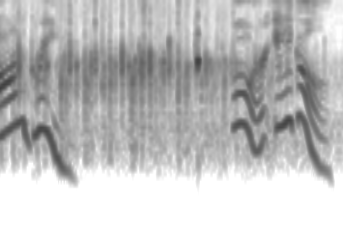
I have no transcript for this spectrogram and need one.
On green. For eagle.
